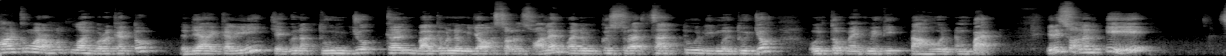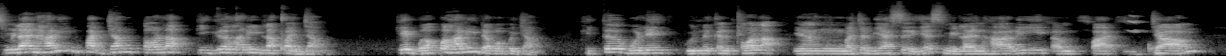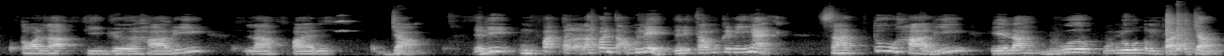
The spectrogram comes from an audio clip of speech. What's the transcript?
Assalamualaikum warahmatullahi wabarakatuh. Jadi hari kali ini cikgu nak tunjukkan bagaimana menjawab soalan-soalan pada muka surat 157 untuk matematik tahun 4. Jadi soalan A, 9 hari 4 jam tolak 3 hari 8 jam. Okey, berapa hari dan berapa jam? Kita boleh gunakan tolak yang macam biasa je, 9 hari 4 jam tolak 3 hari 8 jam. Jadi 4 tolak 8 tak boleh. Jadi kamu kena ingat satu hari ialah 24 jam.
